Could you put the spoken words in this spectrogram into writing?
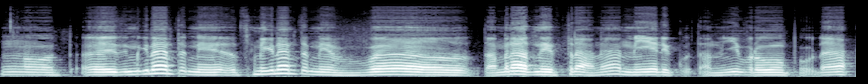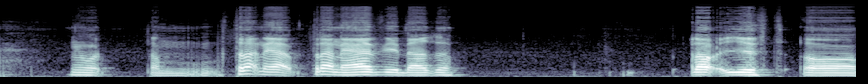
вот, э, с иммигрантами, с иммигрантами в, там, разные страны, Америку, там, Европу, да, вот, там, страны, страны Азии даже, есть, э,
